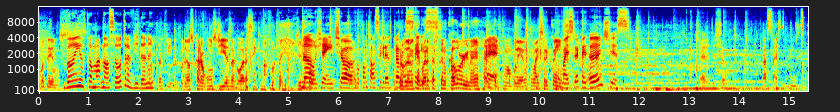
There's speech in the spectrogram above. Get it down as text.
Podemos. Banho, tomar. Nossa, outra vida, né? Outra vida. Podemos ficar alguns dias agora sem tomar banho. Não, novo. gente, ó, vou contar um segredo pra O problema vocês. é que agora tá ficando calor, né? Aí É. tem que tomar banho com mais frequência. Com mais frequência. Antes. Pera, deixa eu passar essa música.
